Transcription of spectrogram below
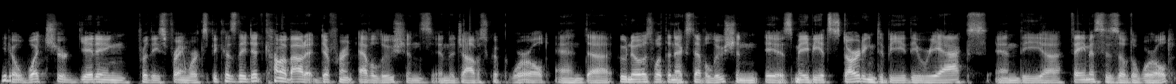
you know, what you're getting for these frameworks because they did come about at different evolutions in the JavaScript world. And uh, who knows what the next evolution is? Maybe it's starting to be the Reacts and the uh, Famouses of the world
